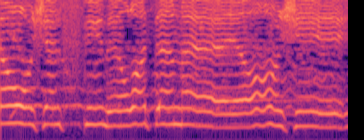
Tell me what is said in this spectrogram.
يغشى السدرة ما يغشي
